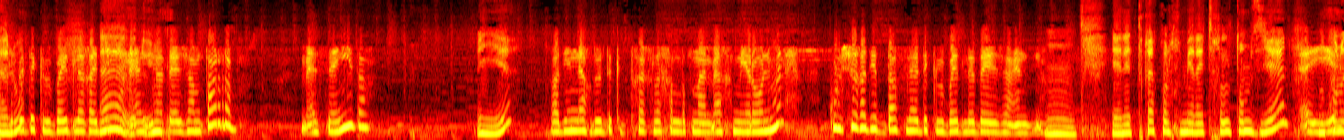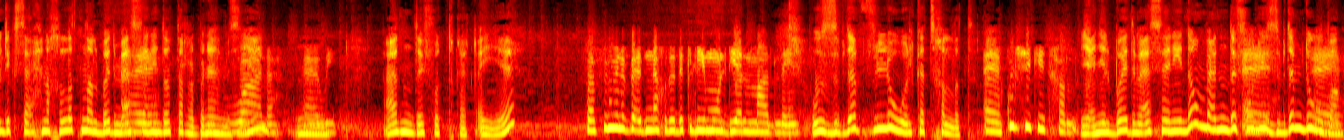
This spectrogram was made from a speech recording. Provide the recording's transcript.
ألو؟ داك البيض اللي غادي آه، يكون عندنا déjà مطرب مع السنيدة. اييه غادي ناخذوا داك الدقيق اللي خلطناه مع الخميرة والملح. كلشي غادي يضاف لهذاك البيض اللي déjà عندنا مم. يعني الدقيق والخميرة يتخلطوا مزيان. نكونوا ديك الساعة حنا خلطنا البيض مع أيه. السنيده وطربناه مزيان voilà. آه عاد نضيفوا الدقيق اييه صافي من بعد ناخذوا داك الليمون ديال ال madeleine والزبدة في الأول كتخلط آه كلشي كيتخلط يعني البيض مع السنيده ومن بعد نضيفوا ليه الزبده مذوبه آه.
